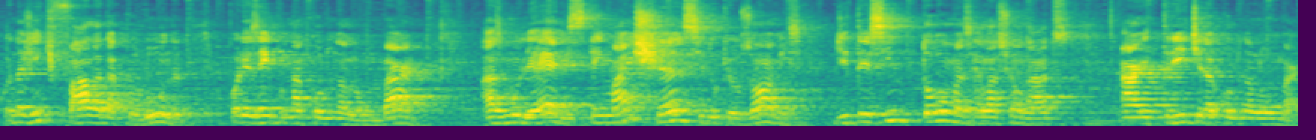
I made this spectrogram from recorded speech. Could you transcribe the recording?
Quando a gente fala da coluna, por exemplo, na coluna lombar, as mulheres têm mais chance do que os homens de ter sintomas relacionados à artrite da coluna lombar.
